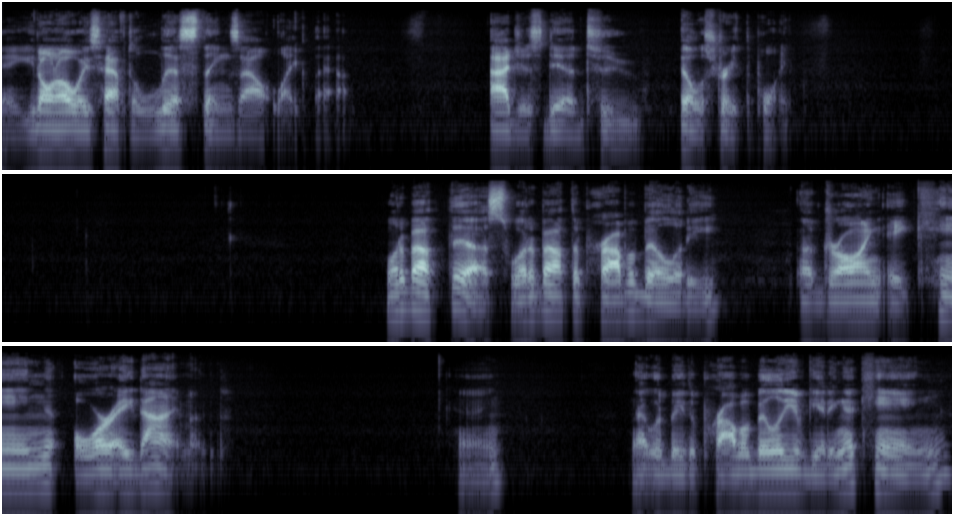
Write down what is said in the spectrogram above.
Okay, you don't always have to list things out like that. I just did to illustrate the point. What about this? What about the probability of drawing a king or a diamond? Okay. That would be the probability of getting a king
